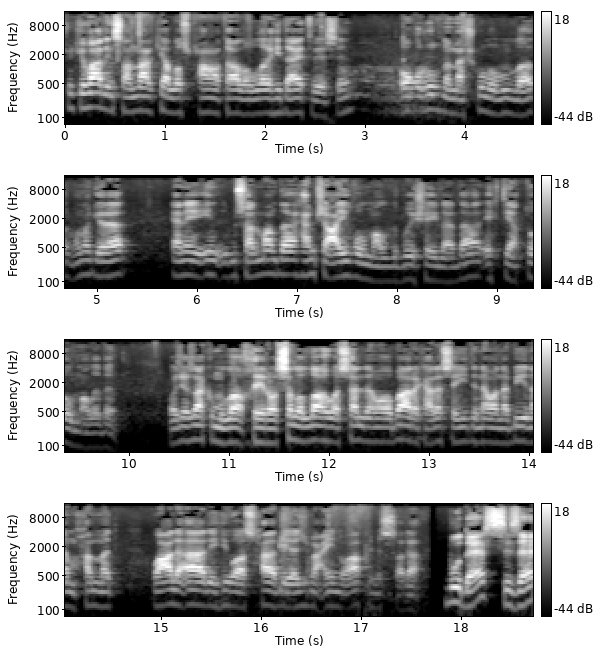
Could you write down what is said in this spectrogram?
Çünki var insanlar ki, Allah subhanahu ta'ala onlara hidayət versin, oğurluqla məşğul olurlar. Ona görə yəni, müsəlman da həmişə ayıq olmalıdır bu şeylərdə, ehtiyatlı olmalıdır. Və cəzakumullah xeyr və sallallahu və səlləm və barək alə seyyidinə və nəbiyyinə Muhammed və alə alihi və ashabi əcma'in və aqimis salah. Bu dərs sizə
